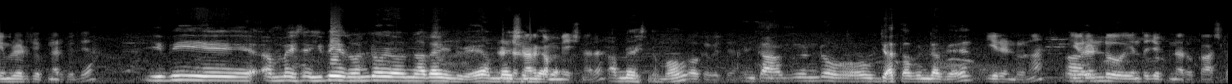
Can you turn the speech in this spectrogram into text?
ఏం రేటు చెప్పినారు పెద్ద? ఇవి అమ్మేసి ఇవి రెండు నరైనవి అమ్మేసి రెండున్నరకు అమ్మేసినారా. అమ్మేసినాము. ఇంకా రెండు జత ఉండవి ఈ రెండునా? ఈ రెండు ఎంత చెప్పినారు కాస్ట్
